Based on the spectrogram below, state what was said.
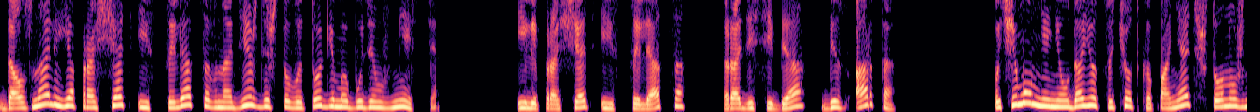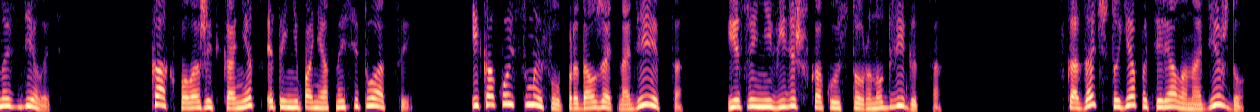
Должна ли я прощать и исцеляться в надежде, что в итоге мы будем вместе? Или прощать и исцеляться ради себя, без арта? Почему мне не удается четко понять, что нужно сделать? Как положить конец этой непонятной ситуации? И какой смысл продолжать надеяться, если не видишь, в какую сторону двигаться? Сказать, что я потеряла надежду,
